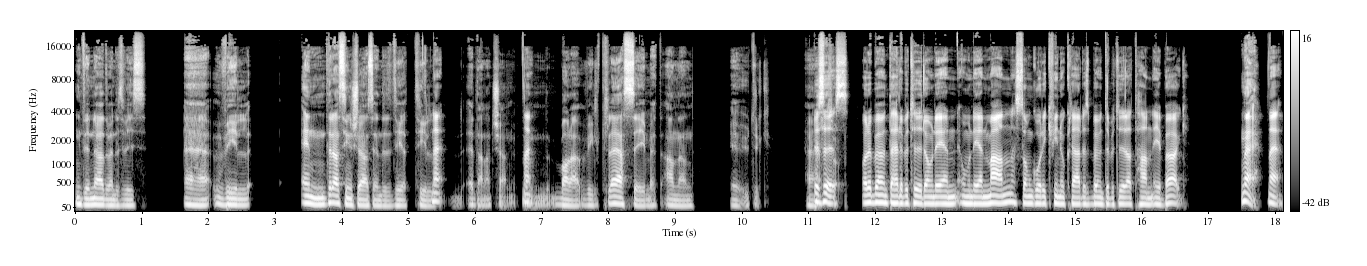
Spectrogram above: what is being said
inte nödvändigtvis eh, vill ändra sin könsidentitet till Nej. ett annat kön. Utan bara vill klä sig med ett annan eh, uttryck. Eh, Precis. så. Och det behöver inte heller betyda om det, är en, om det är en man som går i kvinnokläder så behöver det inte betyda att han är bög. Nej. Nej,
